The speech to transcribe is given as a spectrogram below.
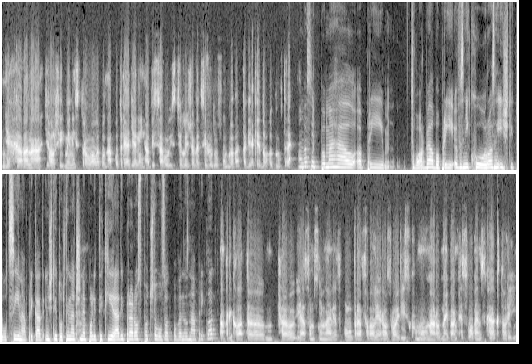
necháva na ďalších ministrov alebo na podriadených, aby sa uistili, že veci budú fungovať tak, jak je dohodnuté. On vlastne pomáhal pri tvorbe alebo pri vzniku rôznych inštitúcií, napríklad Inštitút finančnej politiky, Rady pre rozpočtovú zodpovednosť napríklad? Napríklad, e, čo ja som s ním najviac spolupracoval, je rozvoj výskumu v Národnej banke Slovenska, ktorý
